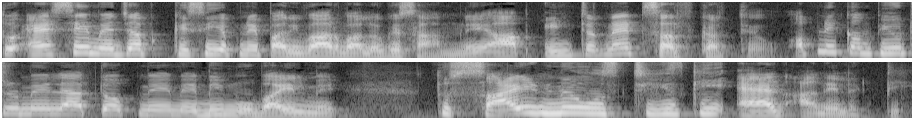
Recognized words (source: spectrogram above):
तो ऐसे में जब किसी अपने परिवार वालों के सामने आप इंटरनेट सर्फ करते हो, अपने कंप्यूटर में लैपटॉप में मे बी मोबाइल में तो साइड में उस चीज़ की एड आने लगती है।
